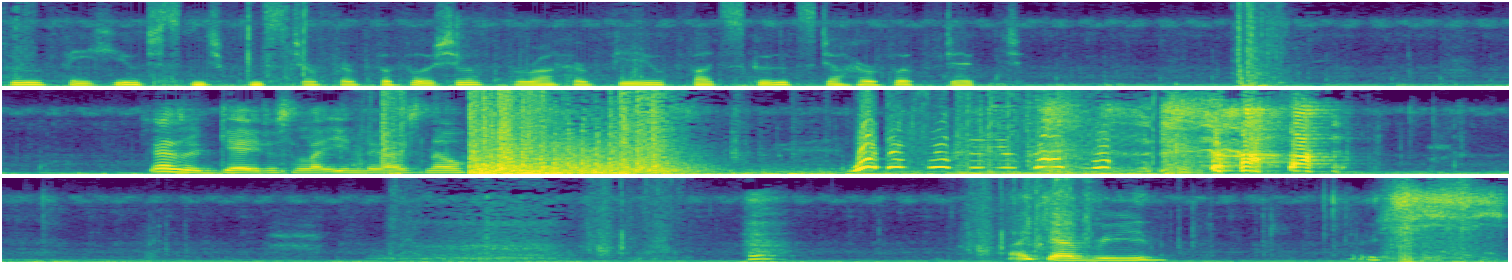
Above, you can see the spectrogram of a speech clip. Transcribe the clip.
fu fi huge snjpnster for the fush of for her few fut scoots to her fuftigt. You guys are gay, just to let you guys know. What the fuck did you come from? I can't breathe. this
